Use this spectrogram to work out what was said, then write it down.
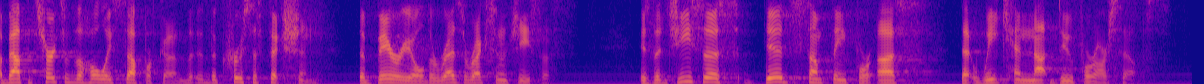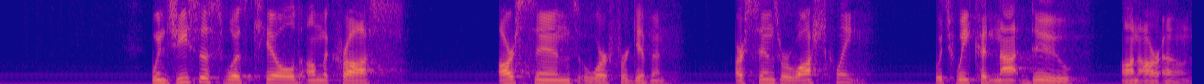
about the Church of the Holy Sepulchre, the, the crucifixion, the burial, the resurrection of Jesus, is that Jesus did something for us that we cannot do for ourselves. When Jesus was killed on the cross, our sins were forgiven. Our sins were washed clean, which we could not do on our own.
